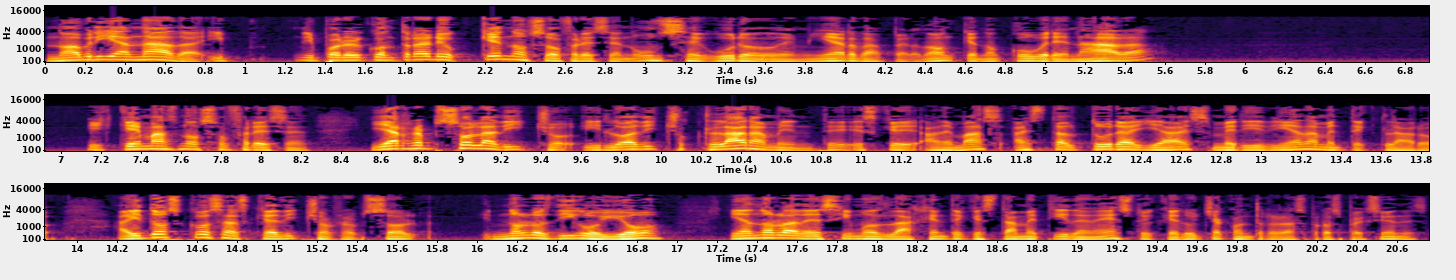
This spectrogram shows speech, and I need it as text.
no habría nada. Y, y por el contrario, ¿qué nos ofrecen? Un seguro de mierda, perdón, que no cubre nada ¿Y qué más nos ofrecen? Ya Repsol ha dicho, y lo ha dicho claramente, es que además a esta altura ya es meridianamente claro. Hay dos cosas que ha dicho Repsol, y no los digo yo, ya no lo decimos la gente que está metida en esto y que lucha contra las prospecciones.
